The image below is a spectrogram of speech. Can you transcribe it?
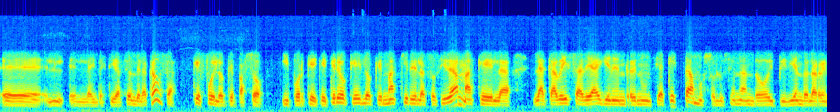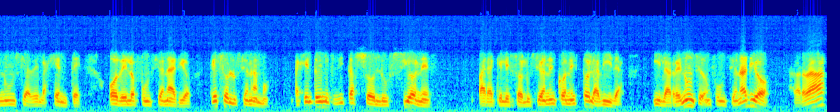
eh, la investigación de la causa, qué fue lo que pasó y por qué, que creo que es lo que más quiere la sociedad, más que la, la cabeza de alguien en renuncia. ¿Qué estamos solucionando hoy pidiendo la renuncia de la gente o de los funcionarios? ¿Qué solucionamos? La gente hoy necesita soluciones para que le solucionen con esto la vida. Y la renuncia de un funcionario, verdad,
